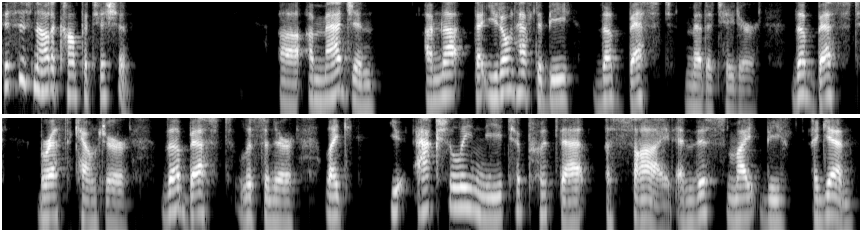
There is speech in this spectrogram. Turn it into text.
this is not a competition. Uh, imagine I'm not that you don't have to be the best meditator, the best breath counter, the best listener. Like you actually need to put that aside. And this might be, again,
